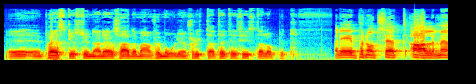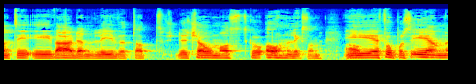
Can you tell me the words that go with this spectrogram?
eh, på Eskilstuna där så hade man förmodligen flyttat det till sista loppet. Det är på något sätt allmänt i, i världen, livet, att the show must go on liksom. Ja. I fotbolls-EM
